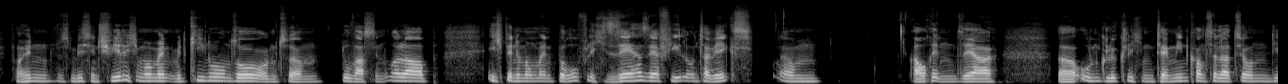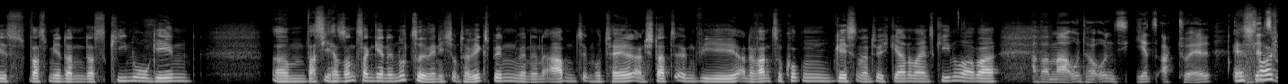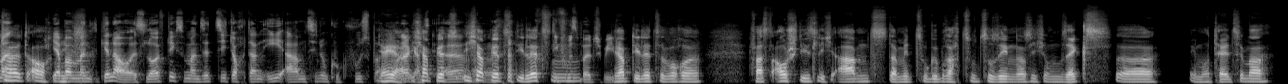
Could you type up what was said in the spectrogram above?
Vorhin ist ein bisschen schwierig im Moment mit Kino und so und ähm, du warst in Urlaub. Ich bin im Moment beruflich sehr, sehr viel unterwegs. Ähm, auch in sehr äh, unglücklichen Terminkonstellationen, die es, was mir dann das Kino gehen Ähm, was ich ja sonst dann gerne nutze, wenn ich unterwegs bin, wenn ein Abend im Hotel, anstatt irgendwie an der Wand zu gucken, gehst du natürlich gerne mal ins Kino, aber. Aber mal unter uns, jetzt aktuell. Es läuft man, halt auch. Ja, nix. aber man, genau, es läuft nichts und man setzt sich doch dann eh abends hin und guckt Fußball. Ja, ja, ich habe jetzt, ich hab jetzt die letzten. die Fußballspiele. Ich habe die letzte Woche fast ausschließlich abends damit zugebracht, zuzusehen, dass ich um sechs äh, im Hotelzimmer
